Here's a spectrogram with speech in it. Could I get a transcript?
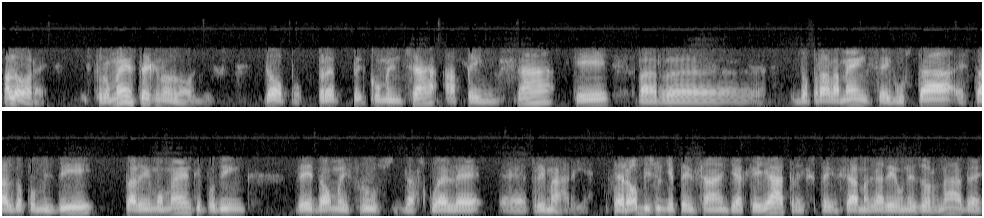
Allora, strumenti tecnologici, dopo pre- per cominciare a pensare che per... Eh, dopo la mensa e gustare e stare dopo misdì, per il momento podin vedere i frutti da scuole eh, primarie. Però bisogna pensare anche a che altri, pensare magari a una giornata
